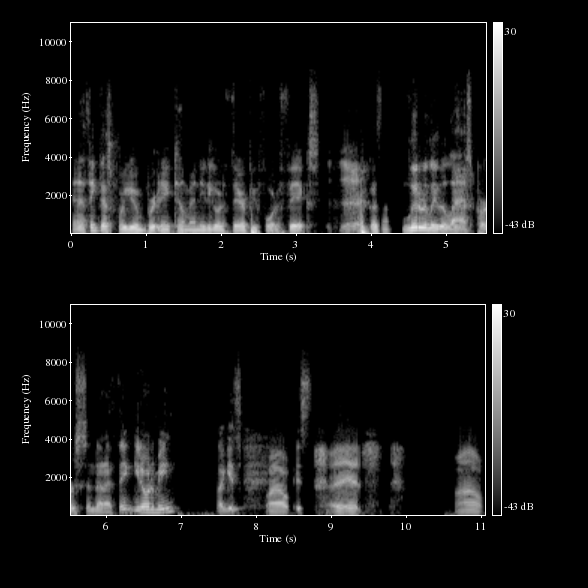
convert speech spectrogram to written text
And I think that's for you and Brittany tell me I need to go to therapy for to fix because I'm literally the last person that I think. You know what I mean? Like it's, Well, it's it's well,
